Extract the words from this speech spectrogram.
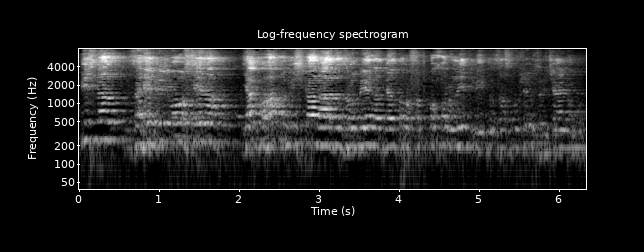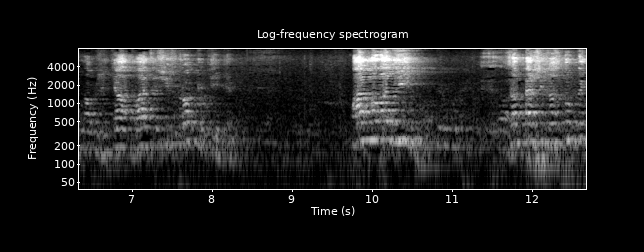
Після загибелі мого сина, як багато міська рада зробила для того, щоб похоронити, він то заслужив, звичайно, поклав життя 26 років тільки. Пан Маланій, за перший заступник,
